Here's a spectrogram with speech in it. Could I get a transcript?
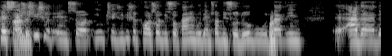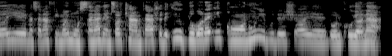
قصه بله. چی شد امسال؟ این چجوری شد؟ پارسال 25 بود امسال 22 بود بعد این عددهای مثلا فیلم های مستند امسال کمتر شده. این دوباره این قانونی بودش آیه دولکو یا نه؟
